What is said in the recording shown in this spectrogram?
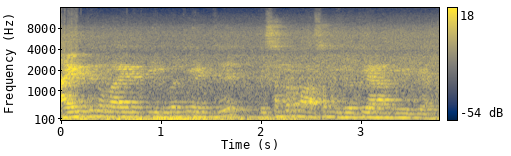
ആയിരത്തി തൊള്ളായിരത്തി ഇരുപത്തി അഞ്ച് ഡിസംബർ മാസം ഇരുപത്തിയാറാം തീയതിയാണ്.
